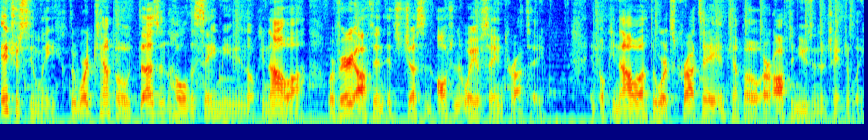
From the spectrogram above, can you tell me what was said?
Interestingly, the word Kempo doesn't hold the same meaning in Okinawa, where very often it's just an alternate way of saying karate. In Okinawa, the words karate and Kempo are often used interchangeably.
